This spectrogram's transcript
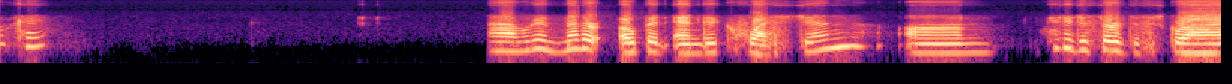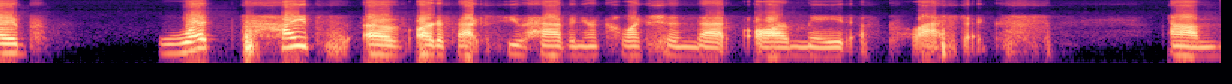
Okay. We're going to another open-ended question. Um, if you could just sort of describe what types of artifacts you have in your collection that are made of plastics. Um,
